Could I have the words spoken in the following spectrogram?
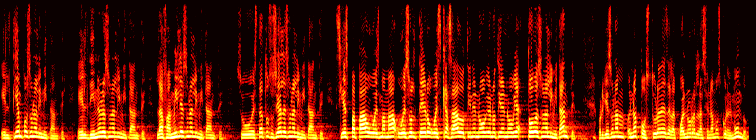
El tiempo es una limitante, el dinero es una limitante, la familia es una limitante, su estatus social es una limitante. Si es papá o es mamá o es soltero o es casado, tiene novio o no tiene novia, todo es una limitante. Porque es una, una postura desde la cual nos relacionamos con el mundo.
